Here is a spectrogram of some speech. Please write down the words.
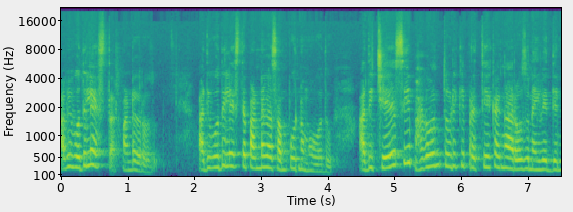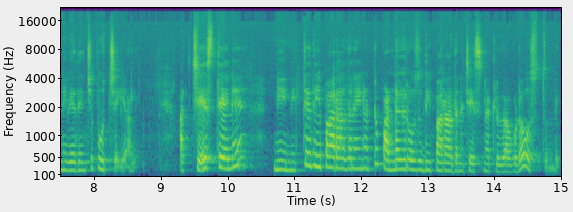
అవి వదిలేస్తారు పండగ రోజు. అది వదిలేస్తే పండగ సంపూర్ణం అవ్వదు అది చేసి భగవంతుడికి ప్రత్యేకంగా ఆ రోజు నైవేద్యం నివేదించి పూజ చేయాలి అది చేస్తేనే నీ నిత్య దీపారాధన అయినట్టు పండగ రోజు దీపారాధన చేసినట్లుగా కూడా వస్తుంది.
